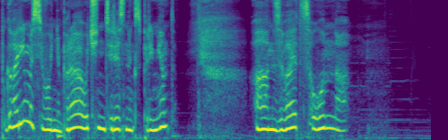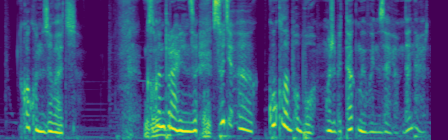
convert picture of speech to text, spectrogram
Поговорим мы сегодня про очень интересный эксперимент. А, называется он... а, ну, Как он называется? Как он правильно называется? Он- Суть э, кукла Бобо. Может быть, так мы его и назовем, да, наверное?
